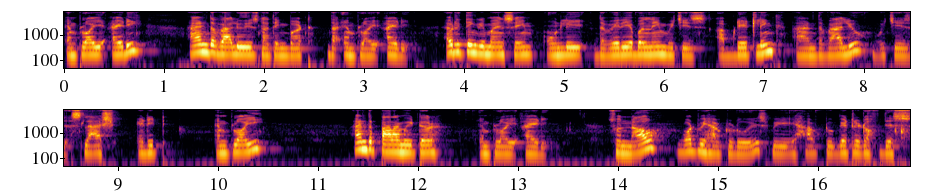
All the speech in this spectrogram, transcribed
employee ID and the value is nothing but the employee ID everything remains same only the variable name which is update link and the value which is slash edit employee and the parameter employee ID so now what we have to do is we have to get rid of this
